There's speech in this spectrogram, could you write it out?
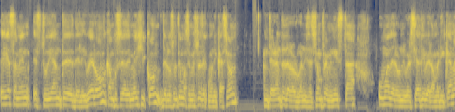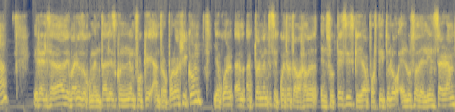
Ella es también estudiante del Ibero, Campus Ciudad de México, de los últimos semestres de comunicación, integrante de la organización feminista UMA de la Universidad Iberoamericana y realizadora de varios documentales con un enfoque antropológico y actualmente se encuentra trabajando en su tesis que lleva por título El uso del Instagram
